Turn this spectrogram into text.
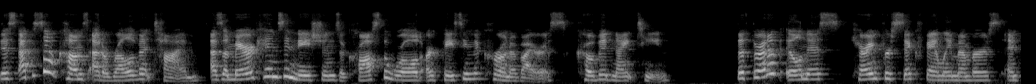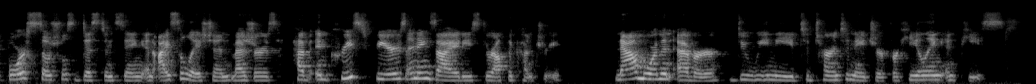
This episode comes at a relevant time as Americans and nations across the world are facing the coronavirus, COVID 19. The threat of illness, caring for sick family members, and forced social distancing and isolation measures have increased fears and anxieties throughout the country. Now more than ever, do we need to turn to nature for healing and peace.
